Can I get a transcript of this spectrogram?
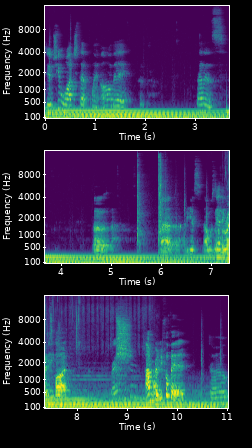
Dude, she watched that plant all day. That is Uh, uh I guess I was in the right spot. I'm ready for bed. Dope.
